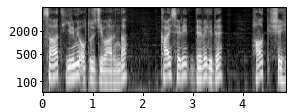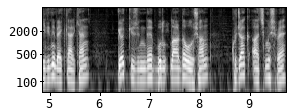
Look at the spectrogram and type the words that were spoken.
Saat 20.30 civarında Kayseri Develi'de halk şehidini beklerken gökyüzünde bulutlarda oluşan kucak açmış ve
